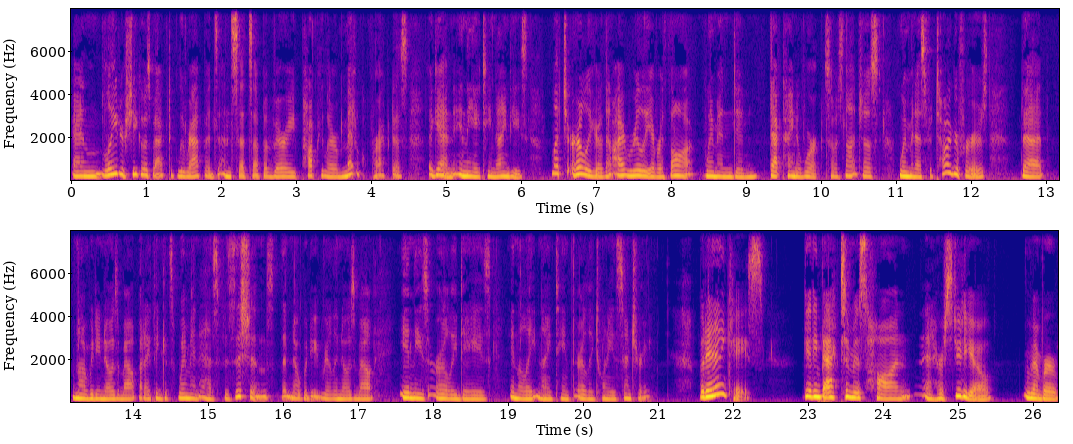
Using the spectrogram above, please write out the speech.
And later she goes back to Blue Rapids and sets up a very popular medical practice, again in the 1890s, much earlier than I really ever thought women did that kind of work. So it's not just women as photographers that nobody knows about, but I think it's women as physicians that nobody really knows about in these early days in the late 19th, early 20th century. But in any case, getting back to Miss Hahn and her studio, remember,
